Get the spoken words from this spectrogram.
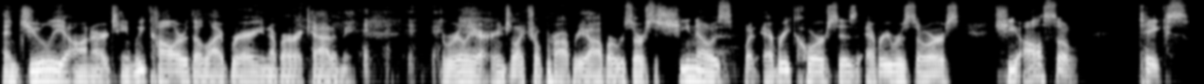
And Julia on our team, we call her the librarian of our academy. really, our intellectual property of our resources. She knows what every course is, every resource. She also takes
